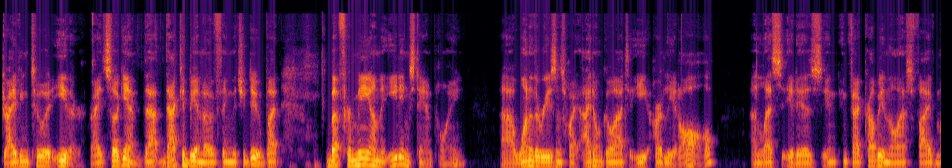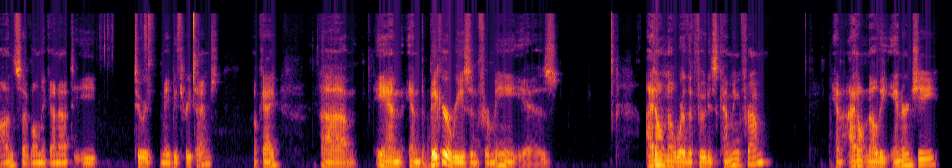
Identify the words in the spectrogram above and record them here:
driving to it either, right? So again, that that could be another thing that you do. But But for me, on the eating standpoint, uh, one of the reasons why I don't go out to eat hardly at all, unless it is, in, in fact, probably in the last five months, I've only gone out to eat two or maybe three times. Okay. Um, and and the bigger reason for me is I don't know where the food is coming from, and I don't know the energy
